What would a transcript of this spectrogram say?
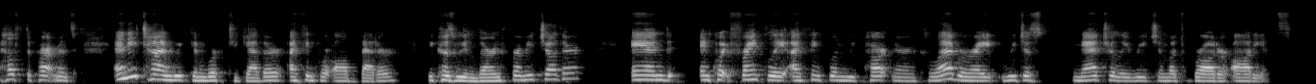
health departments, anytime we can work together, I think we're all better because we learn from each other. And and quite frankly, I think when we partner and collaborate, we just naturally reach a much broader audience,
